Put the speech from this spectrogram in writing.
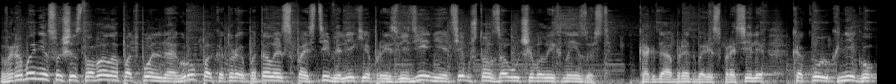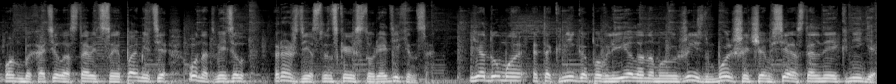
В романе существовала подпольная группа, которая пыталась спасти великие произведения тем, что заучивала их наизусть. Когда Брэдбери спросили, какую книгу он бы хотел оставить в своей памяти, он ответил «Рождественская история Диккенса». «Я думаю, эта книга повлияла на мою жизнь больше, чем все остальные книги,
